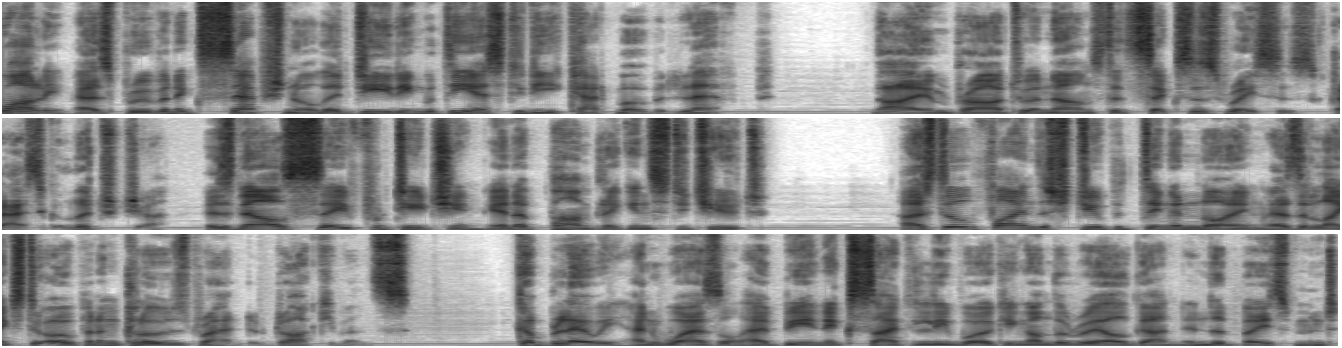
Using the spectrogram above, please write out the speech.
Quali has proven exceptional at dealing with the STD cat Mobed left. I am proud to announce that Sexist Races Classical Literature is now safe for teaching in a public institute. I still find the stupid thing annoying as it likes to open and close random documents. Kablewi and Razzle have been excitedly working on the railgun in the basement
